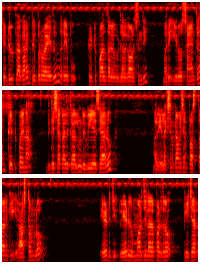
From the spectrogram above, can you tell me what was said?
షెడ్యూల్ ప్రకారం ఫిబ్రవరి ఐదు రేపు టెట్ ఫలితాలు విడుదల కావాల్సింది. మరి ఈరోజు సాయంత్రం టెట్ పైన విదేశాఖ అధికారులు రివ్యూ చేశారు. మరి ఎలక్షన్ కమిషన్ ప్రస్తుతానికి రాష్ట్రంలో ఏడు ఏడు ఉమ్మడి జిల్లాల పరిధిలో టీచర్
